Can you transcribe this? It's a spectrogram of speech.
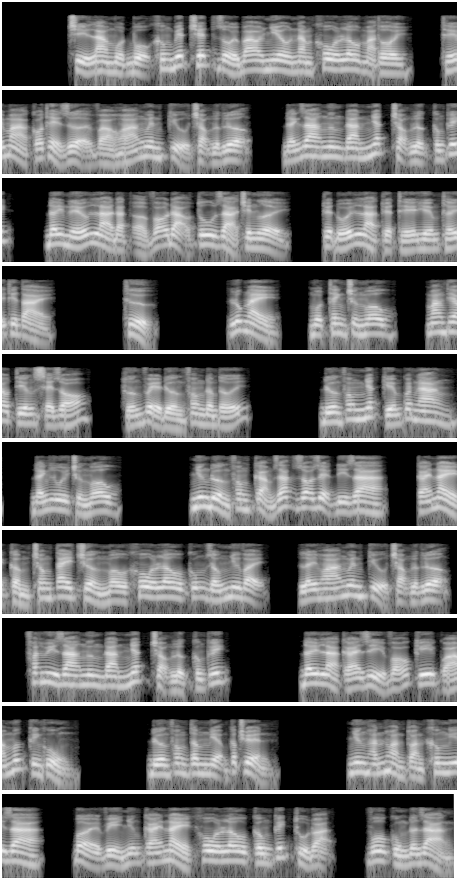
Chỉ là một bộ không biết chết rồi bao nhiêu năm khô lâu mà thôi, thế mà có thể dựa vào hóa nguyên cửu trọng lực lượng, đánh ra ngưng đan nhất trọng lực công kích, đây nếu là đặt ở võ đạo tu giả trên người, tuyệt đối là tuyệt thế hiếm thấy thiên tài. Thử. Lúc này, một thanh trường mâu, mang theo tiếng xé gió, hướng về đường phong đâm tới. Đường phong nhất kiếm quét ngang, đánh lui trường mâu. Nhưng đường phong cảm giác rõ rệt đi ra, cái này cầm trong tay trường mâu khô lâu cũng giống như vậy, lấy hóa nguyên cửu trọng lực lượng, phát huy ra ngưng đan nhất trọng lực công kích. Đây là cái gì võ kỹ quá mức kinh khủng. Đường phong tâm niệm cấp chuyển. Nhưng hắn hoàn toàn không nghĩ ra, bởi vì những cái này khô lâu công kích thủ đoạn, vô cùng đơn giản.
